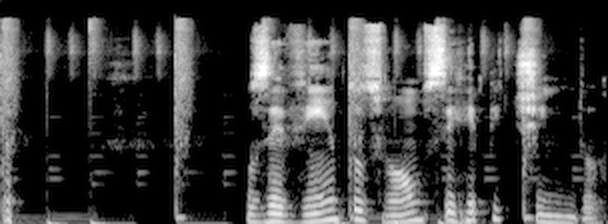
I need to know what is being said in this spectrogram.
Os eventos vão se repetindo.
